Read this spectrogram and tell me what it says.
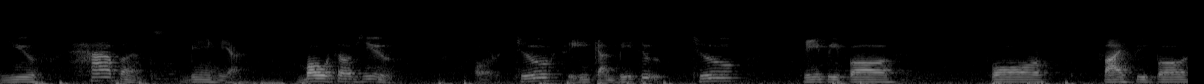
You haven't been here. Both of you or two three can be two two three people four five people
